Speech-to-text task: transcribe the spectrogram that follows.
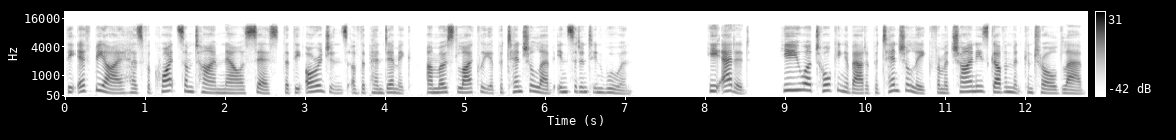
the FBI has for quite some time now assessed that the origins of the pandemic are most likely a potential lab incident in Wuhan. He added, Here you are talking about a potential leak from a Chinese government controlled lab.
